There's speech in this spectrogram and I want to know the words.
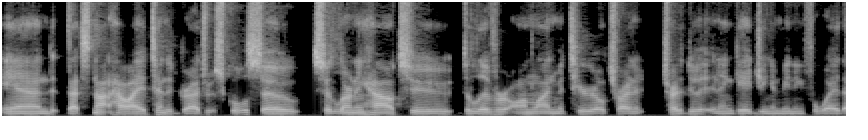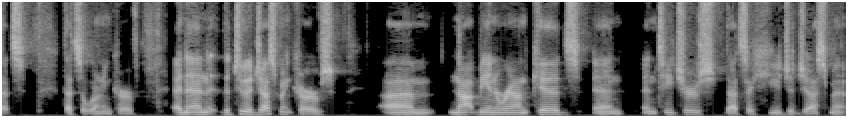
and that's not how I attended graduate school. So, so learning how to deliver online material, try to try to do it in an engaging and meaningful way. That's that's a learning curve. And then the two adjustment curves, um, not being around kids and and teachers, that's a huge adjustment.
